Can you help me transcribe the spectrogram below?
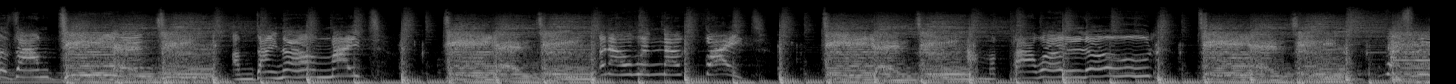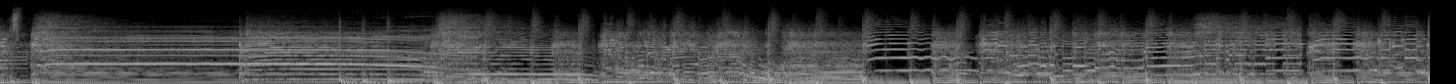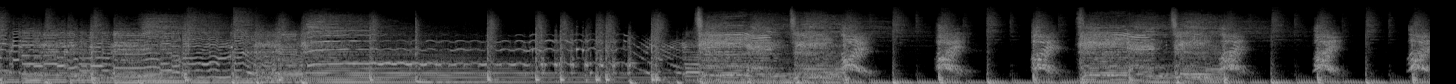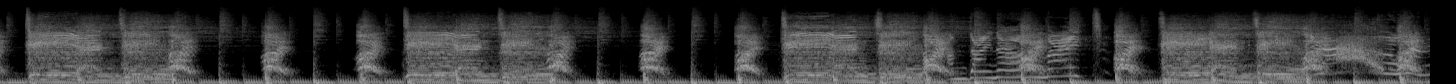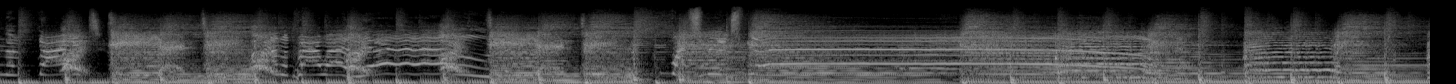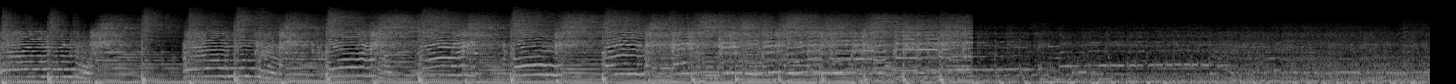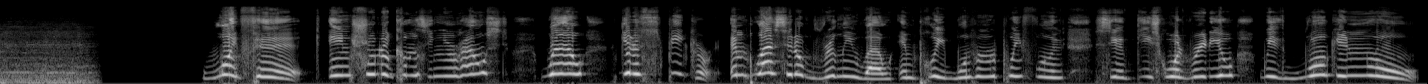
Cause I'm TNT. I'm dynamite. Point pick! Intruder comes in your house? Well, get a speaker and blast it up really loud and play 100.5 Safety Squad Radio with rock and roll.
